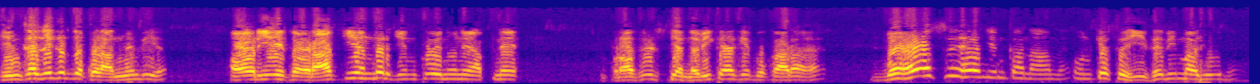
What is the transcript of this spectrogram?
ان کا ذکر تو قرآن میں بھی ہے۔ اور یہ تورات کے اندر جن کو انہوں نے اپنے پروفٹس یا نبی کہہ کے پکارا ہے، بہت سے ہیں جن کا نام ہے، ان کے صحیفے بھی موجود ہیں۔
